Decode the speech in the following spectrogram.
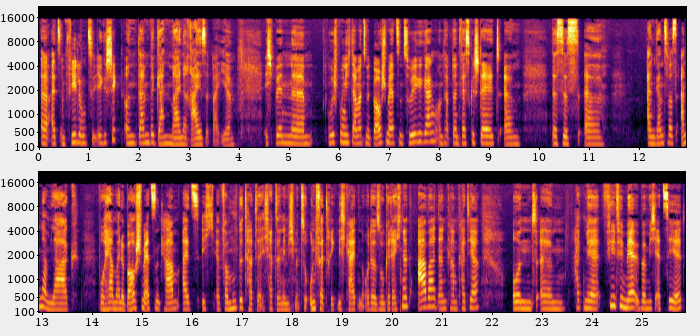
äh, als Empfehlung zu ihr geschickt und dann begann meine Reise bei ihr. Ich bin äh, ursprünglich damals mit Bauchschmerzen zu ihr gegangen und habe dann festgestellt, ähm, dass es äh, an ganz was anderem lag, woher meine Bauchschmerzen kamen, als ich äh, vermutet hatte. Ich hatte nämlich mit so Unverträglichkeiten oder so gerechnet. Aber dann kam Katja und ähm, hat mir viel, viel mehr über mich erzählt,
